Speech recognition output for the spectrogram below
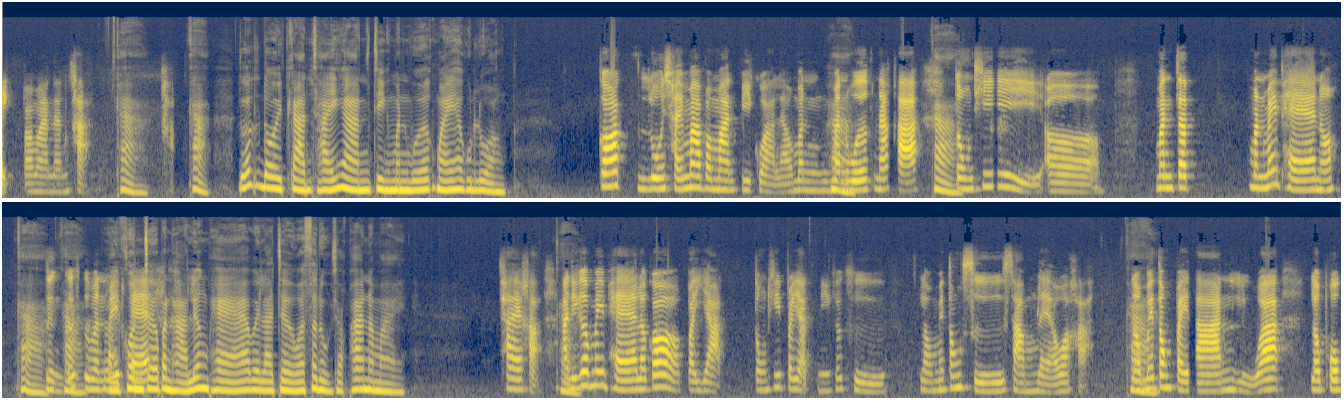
ด็ก ๆ ประมาณนั้นค่ะ ค่ะค่ะ แล้วโดยการใช้งานจริงมัน work ไหมคะคุณลวงก็ลวงใช้มาประมาณปีกว่าแล้วมันมัน work นะคะ ตรงที่เออมันจะ มันไม่แพ้เนาะหนึ่งก็คือมันไม่แพ้คนเจอปัญหาเรื่องแพ้ เวลาเจอวัสดุจากผ้าอนามัย ใช่ค่ะ อันนี้ก็ไม่แพ้แล้วก็ประหยัดตรงที่ประหยัดนี้ก็คือ เราไม่ต้องซื้อซ้ำแล้วอะค่ะ เราไม่ต้องไปร้านหรือว่าเราพก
